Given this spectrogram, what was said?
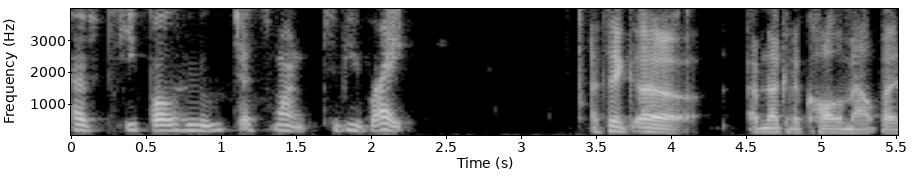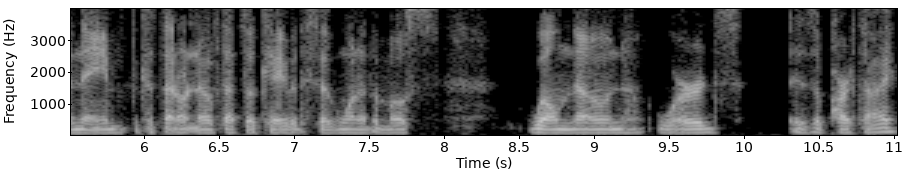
of people who just want to be right. I think uh, I'm not going to call them out by name because I don't know if that's okay, but they said one of the most well-known words is apartheid,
